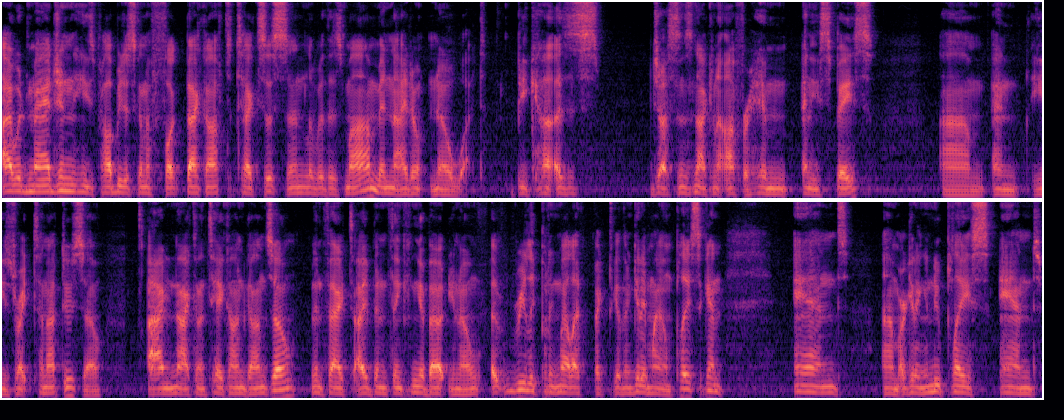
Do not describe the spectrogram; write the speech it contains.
I would imagine he's probably just going to fuck back off to Texas and live with his mom, and I don't know what. Because Justin's not going to offer him any space, um, and he's right to not do so. I'm not going to take on Gonzo. In fact, I've been thinking about, you know, really putting my life back together and getting my own place again, and, um, or getting a new place, and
